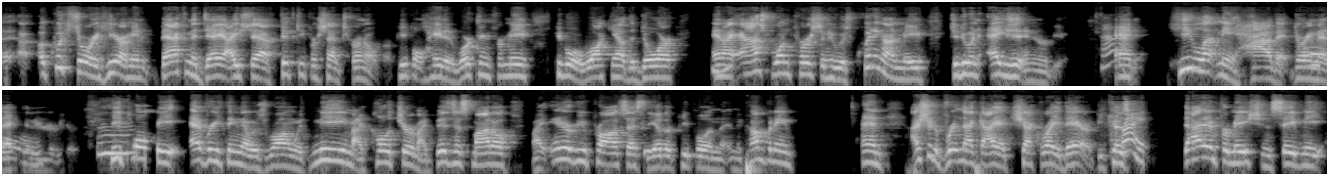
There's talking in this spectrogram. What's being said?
a, a, quick story here I mean, back in the day, I used to have 50% turnover. People hated working for me, people were walking out the door. And mm-hmm. I asked one person who was quitting on me to do an exit interview. Ah. And he let me have it during oh. that exit oh. interview. Mm-hmm. He told me everything that was wrong with me, my culture, my business model, my interview process, the other people in the, in the company. And I should have written that guy a check right there because right. that information saved me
